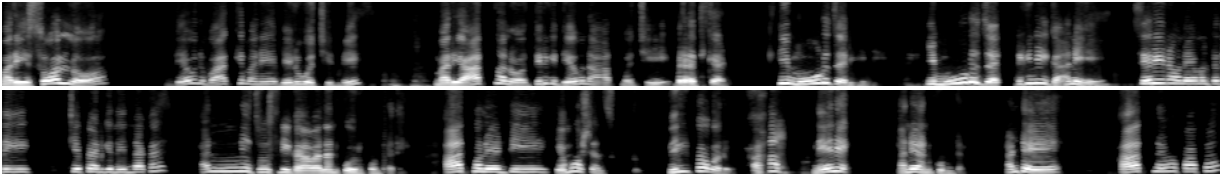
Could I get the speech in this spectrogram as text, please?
మరి సోల్లో దేవుని వాక్యం అనే వెలుగు వచ్చింది. మరి ఆత్మలో తిరిగి దేవుని ఆత్మ వచ్చి బ్రతికాడు. ఈ మూడు జరిగినాయి. ఈ మూడు జరిగినాయి కానీ శరీరంలో ఏముంటది? చెప్పాను కదా ఇందాక అన్ని చూసి కావాలని కోరుకుంటది. ఆత్మలో ఏంటి? ఎమోషన్స్ విల్ పవర్ అహం నేనే అని అనుకుంటా. అంటే ఆత్మ ఏమో పాపం?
